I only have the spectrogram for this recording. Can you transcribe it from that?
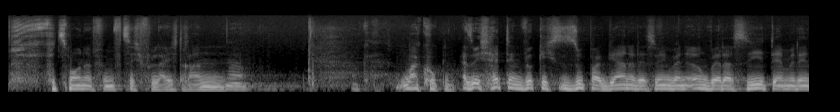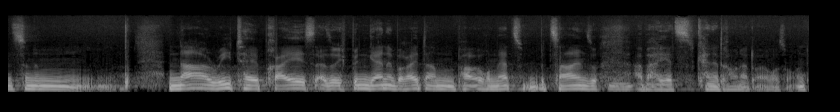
für 250 vielleicht ran. Ja. Mal gucken. Also ich hätte den wirklich super gerne, deswegen, wenn irgendwer das sieht, der mir den zu einem nahe Retail-Preis, also ich bin gerne bereit, da ein paar Euro mehr zu bezahlen, so, aber jetzt keine 300 Euro so. Und,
